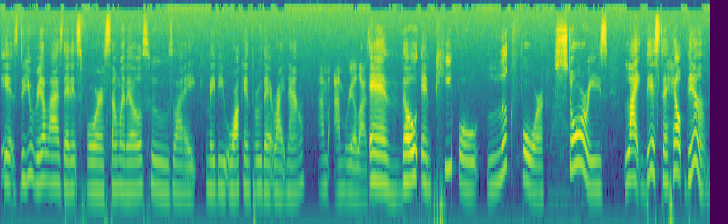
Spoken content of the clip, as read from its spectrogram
is. Do you realize that it's for someone else who's like maybe walking through that right now? I'm I'm realizing. and though and people look for stories like this to help them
